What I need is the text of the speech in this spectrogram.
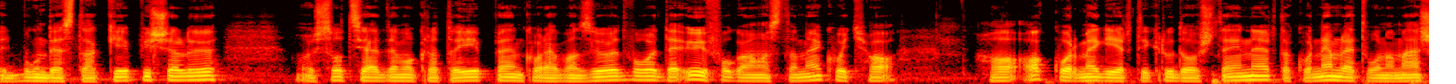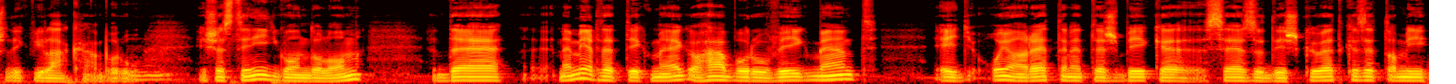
egy Bundestag képviselő, most szociáldemokrata éppen, korábban zöld volt, de ő fogalmazta meg, hogyha ha akkor megértik Rudolf Steinert, akkor nem lett volna második világháború. Mm. És ezt én így gondolom, de nem értették meg, a háború végment egy olyan rettenetes béke szerződés következett, ami,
